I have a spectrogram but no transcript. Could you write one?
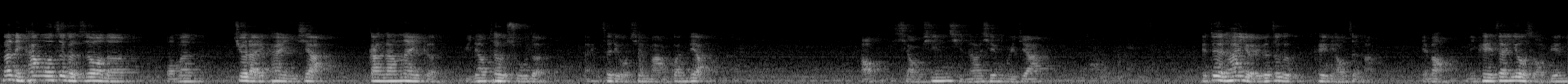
那你看过这个之后呢，我们就来看一下刚刚那一个比较特殊的，来这里我先把它关掉。好，小心，请他先回家。哎，对，它有一个这个可以调整啊，有没有？你可以在右手边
